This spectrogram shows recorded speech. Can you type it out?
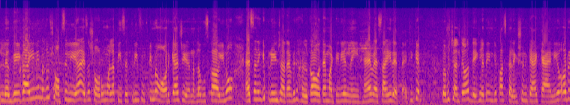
लगेगा ही नहीं मतलब शॉप से लिया ऐसा शोरूम वाला पीस है थ्री फिफ्टी में और क्या चाहिए? मतलब उसका यू you नो know, ऐसा नहीं कि प्रिंट जाता है फिर हल्का होता है मटेरियल नहीं है वैसा ही रहता है ठीक है? तो अभी चलते हैं और देख लेते हैं इनके पास कलेक्शन क्या है क्या है नहीं और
